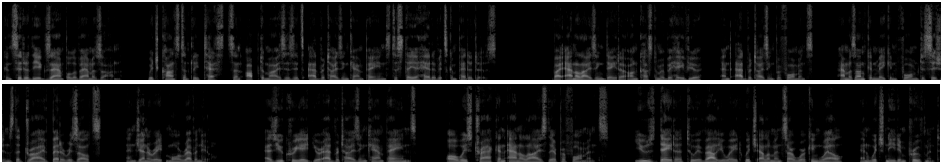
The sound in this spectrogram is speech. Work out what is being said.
Consider the example of Amazon, which constantly tests and optimizes its advertising campaigns to stay ahead of its competitors. By analyzing data on customer behavior and advertising performance, Amazon can make informed decisions that drive better results and generate more revenue. As you create your advertising campaigns, always track and analyze their performance. Use data to evaluate which elements are working well and which need improvement.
